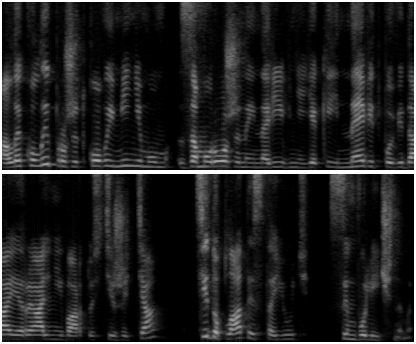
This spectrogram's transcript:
Але коли прожитковий мінімум заморожений на рівні, який не відповідає реальній вартості життя, ці доплати стають символічними.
